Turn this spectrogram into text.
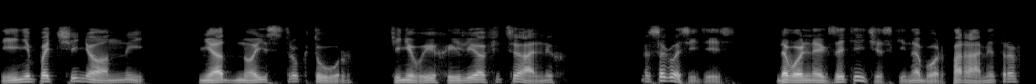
и не подчиненный ни одной из структур, теневых или официальных. Согласитесь, довольно экзотический набор параметров.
